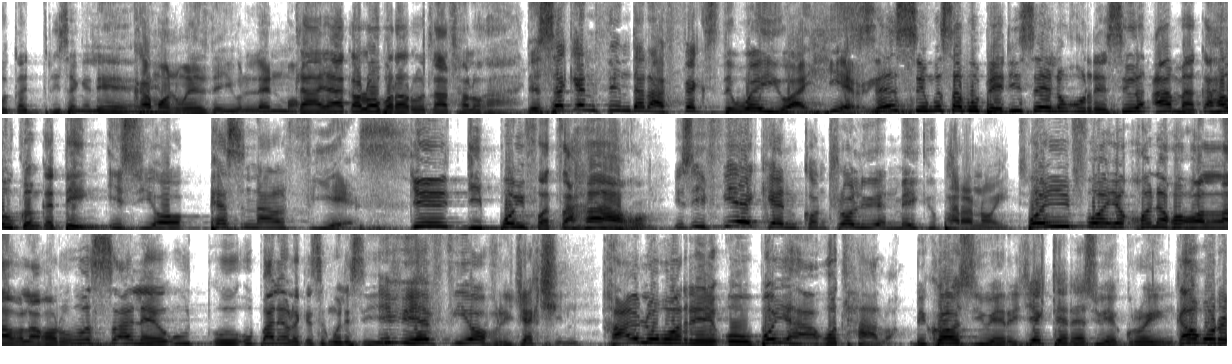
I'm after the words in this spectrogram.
Be ba palelwa ke gore ba kgone go ka dirisanya le ene Come on Wednesday, you will learn more. tla ya ka o tla tlhaloganya The second thing that affects the way you are hearing se sengwe sa bobedi se e leng gore se ama ka ga utlwang ka teng is your personal fears. ke dipoifo tsa gago You see, fear can control you and make you paranoid. poifo e kgona go go laola gore o sale o palelwa ke sengwe le If you have fear of rejection, ga e le gore o boiga go tlhalwa because you were rejected as you were growing, ka gore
